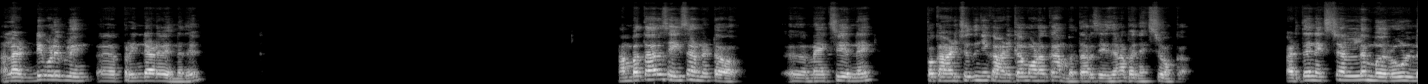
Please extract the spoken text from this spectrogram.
നല്ല അടിപൊളി പ്രിന്റ് ആണ് വരുന്നത്. അമ്പത്താറ് സൈസ് ആണ് കേട്ടോ മാക്സി വരുന്നത് ഇപ്പൊ കാണിച്ചത് ഇനി കാണിക്കാൻ പോണൊക്കെ അമ്പത്താറ് സൈസ് ആണ്. അപ്പൊ നെക്സ്റ്റ് നോക്കാം. അടുത്ത നെക്സ്റ്റ് നല്ല മെറൂണിൽ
